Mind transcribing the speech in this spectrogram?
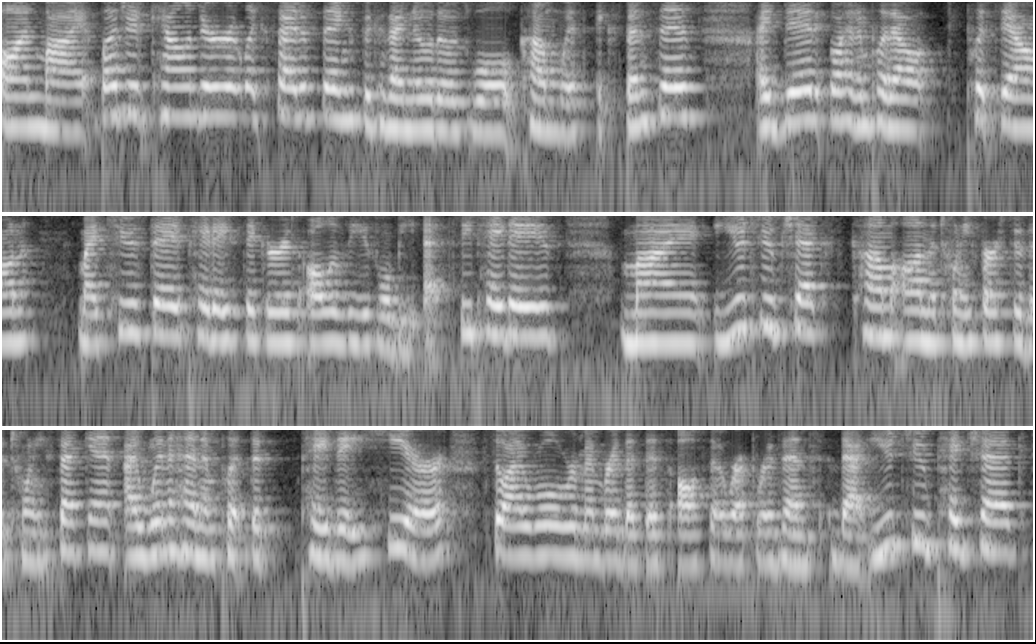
on my budget calendar like side of things because I know those will come with expenses. I did go ahead and put out put down my Tuesday payday stickers. All of these will be Etsy paydays. My YouTube checks come on the 21st or the 22nd. I went ahead and put the payday here, so I will remember that this also represents that YouTube paycheck.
